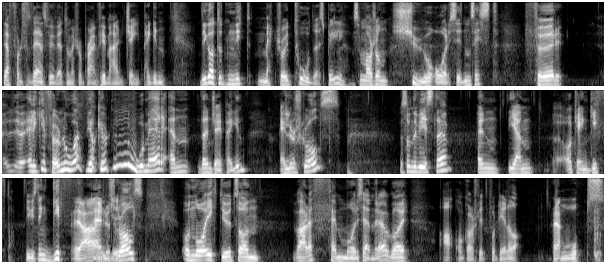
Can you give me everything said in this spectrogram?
Det er fortsatt det eneste vi vet om Metroid Prime 4, er JPEG-en. De ga ut et nytt Metroid 2D-spill som var sånn 20 år siden sist. Før Eller ikke før noe. Vi har ikke hørt noe mer enn den JPEG-en. Elder Scrolls, som de viste. En, igjen OK, en GIF, da. De viste en GIF Ja, av Elder. Scrolls. Og nå gikk de ut sånn Hva er det, fem år senere og går Ja, og kanskje litt for tidlig, da. Ja. Ops.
